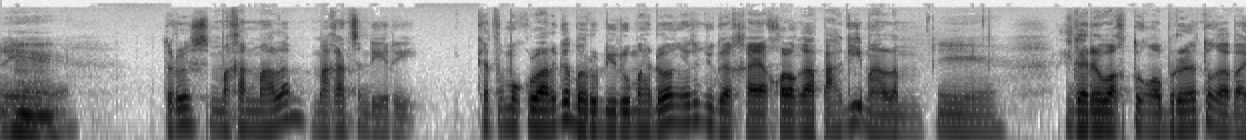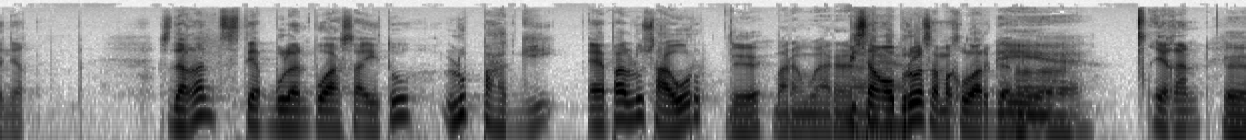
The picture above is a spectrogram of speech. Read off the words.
Iya. Terus makan malam makan sendiri. Ketemu keluarga baru di rumah doang itu juga kayak kalau nggak pagi malam. Iya. nggak ada waktu ngobrolnya tuh nggak banyak. Sedangkan setiap bulan puasa itu lu pagi eh apa lu sahur Iya. Bareng-bareng. bisa ngobrol sama keluarga. Iya. Ya kan? Iya.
